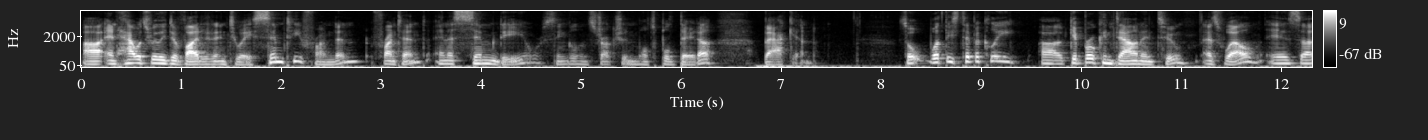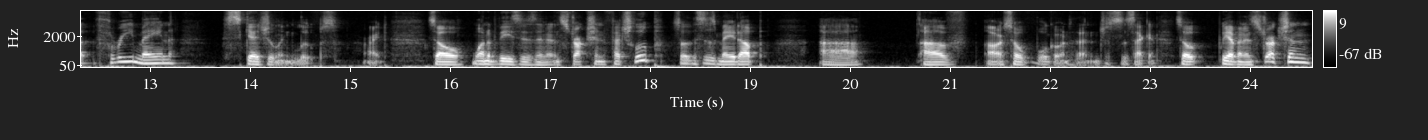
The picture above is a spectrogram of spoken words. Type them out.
Uh, and how it's really divided into a SIMT front end, front end and a SIMD, or single instruction multiple data, back end. So what these typically uh, get broken down into as well is uh, three main scheduling loops, right? So one of these is an instruction fetch loop. So this is made up uh, of, uh, so we'll go into that in just a second. So we have an instruction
